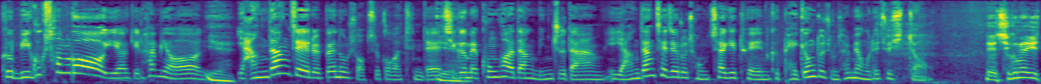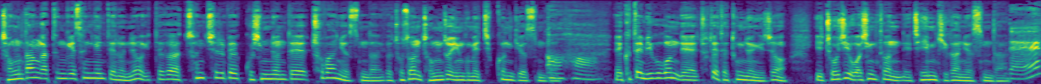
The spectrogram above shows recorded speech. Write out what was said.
그 미국 선거 이야기를 하면 예. 양당제를 빼놓을 수 없을 것 같은데 예. 지금의 공화당, 민 주당 이 양당 체제로 정착이 된 그 배경도 좀 설명을 해주시죠. 네, 지금의 이 정당 같은 게 생긴 때는요, 이때가 1790년대 초반이었습니다. 그러니까 조선 정조 임금의 집권기였습니다. 예, 그때 미국은 네, 초대 대통령이죠. 이 조지 워싱턴 네, 재임 기간이었습니다. 네.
